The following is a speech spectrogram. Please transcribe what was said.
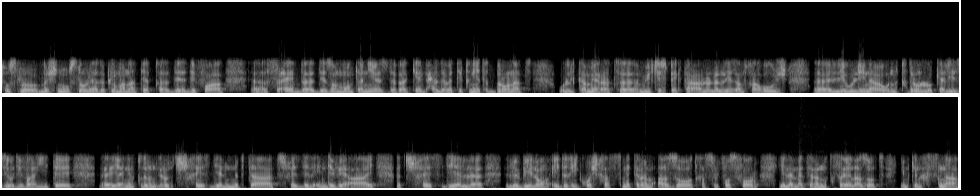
توصلوا باش نوصلوا لهذوك المناطق. دي, دي فوا صعيب des zones montagneuses دابا كاين بحال دابا تقنية الدرونات والكاميرات multispectrales ولا لي روج اللي ولينا ونقدروا ن localiser يو des variétés يعني نقدروا نديروا التشخيص ديال النبتة التشخيص ديال ال NDVI التشخيص ديال le bilan hydrique واش خاص مثلا ال azote؟ خاص الفوسفور. إلا مثلا نقص غير ال azote يمكن خصنا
